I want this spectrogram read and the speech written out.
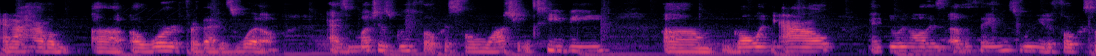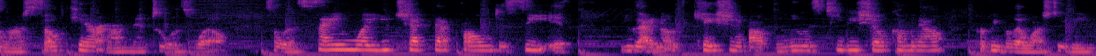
And I have a, a, a word for that as well. As much as we focus on watching TV, um, going out, and doing all these other things, we need to focus on our self care and our mental as well. So, the same way you check that phone to see if you got a notification about the newest TV show coming out for people that watch TV,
